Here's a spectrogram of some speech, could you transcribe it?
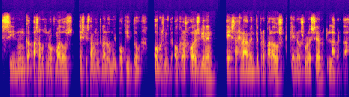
si nunca pasamos de 1,2 es que estamos entrando muy poquito o que, los jugadores vienen exageradamente preparados, que no suele ser la verdad.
